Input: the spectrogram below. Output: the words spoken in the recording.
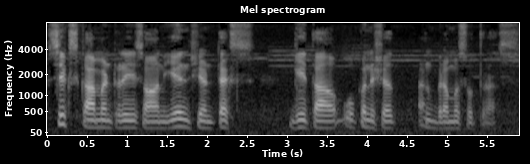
6 commentaries on ancient texts, Gita, Upanishad, and Brahma Sutras.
